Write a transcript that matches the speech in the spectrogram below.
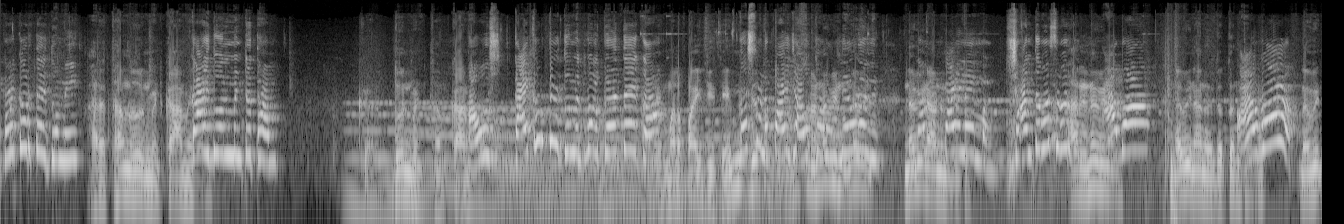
हे काय करताय तुम्ही? अरे थांब ना दोन मिनिट काम काय आहे दोन मिनिटं थांब? क- दोन मिनिट थांब काम आहे. अहो काय करताय तुम्ही? तुम्हाला कळतंय का? अरे, मला पाहिजे ते. मी कशाला देतो पाहिजे? अहो, दुसरं नवीन नवीन नवीन. आणून काय नाही देतो मग. शांत बस बरं. अरे नवीन आबा. नवीन आणून देतो ना. आबा. नवीन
